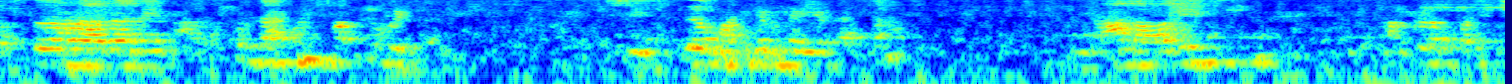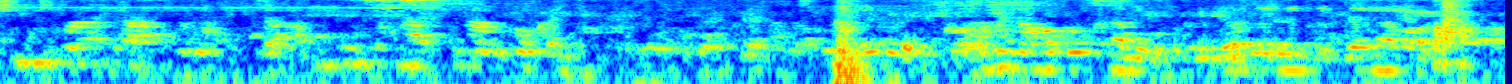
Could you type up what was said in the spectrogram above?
వస్తుందా రాదా అనే అసలు దాని గురించి పక్కన పెట్టాలి. ఎగ్జామ్ అటెంప్ట్ అయ్యాక నా నాలెడ్జ్ అక్కడ పరీక్షించుకోవడానికి రాసుకున్నాను జాబ్ కోసం రాసుకున్నా అనుకోకండి. గవర్నమెంట్ నమ్మకం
